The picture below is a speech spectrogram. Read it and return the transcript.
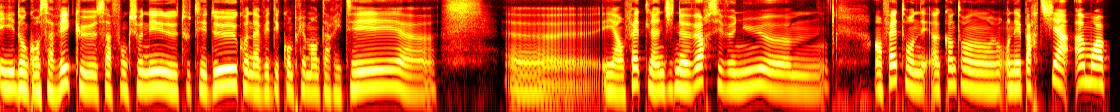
Et donc on savait que ça fonctionnait euh, toutes les deux, qu'on avait des complémentarités. euh, euh, et en fait, lundi 9h, c'est venu... en fait, on est, quand on, on est parti à un mois,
